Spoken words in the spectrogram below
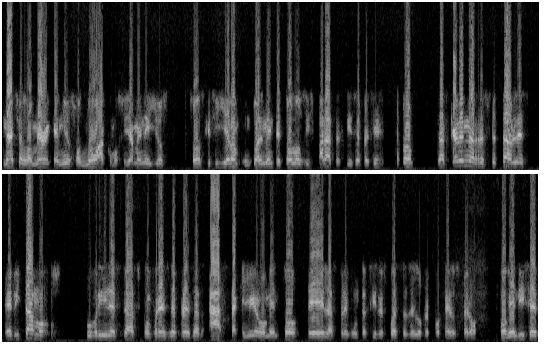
National American News o NOAA, como se llaman ellos, son los que sí llevan puntualmente todos los disparates que dice el presidente Trump. Las cadenas respetables evitamos cubrir estas conferencias de prensa hasta que llegue el momento de las preguntas y respuestas de los reporteros. Pero, como bien dices,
